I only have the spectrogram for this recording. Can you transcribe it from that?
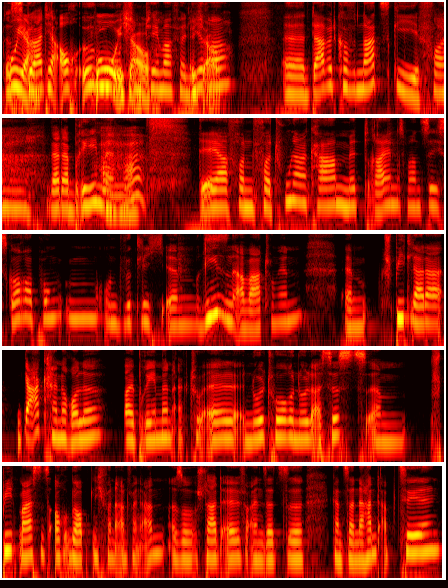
Das oh ja. gehört ja auch irgendwo oh, zum auch. Thema Verlierer. Äh, David Kovnatski von Werder Bremen. Aha der ja von Fortuna kam mit 23 Scorerpunkten und wirklich ähm, Riesenerwartungen. Ähm, spielt leider gar keine Rolle bei Bremen aktuell. Null Tore, null Assists. Ähm, spielt meistens auch überhaupt nicht von Anfang an. Also Startelf-Einsätze kannst du an der Hand abzählen.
